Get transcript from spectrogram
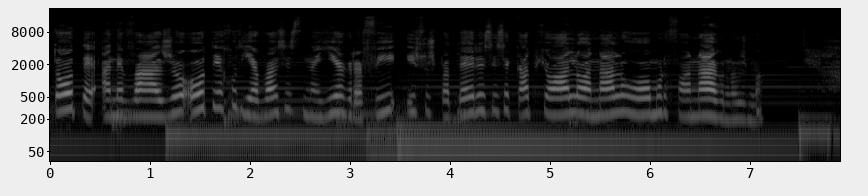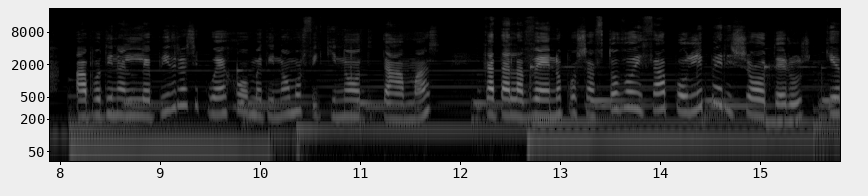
τότε ανεβάζω ό,τι έχω διαβάσει στην Αγία Γραφή ή στους πατέρες ή σε κάποιο άλλο ανάλογο όμορφο ανάγνωσμα. Από την αλληλεπίδραση που έχω με την όμορφη κοινότητά μας, καταλαβαίνω πως αυτό βοηθά πολύ περισσότερους και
